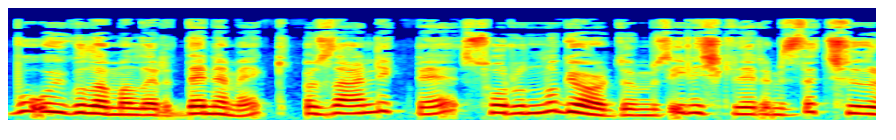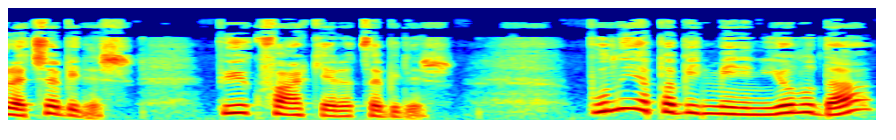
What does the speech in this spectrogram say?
bu uygulamaları denemek özellikle sorunlu gördüğümüz ilişkilerimizde çığır açabilir, büyük fark yaratabilir. Bunu yapabilmenin yolu da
